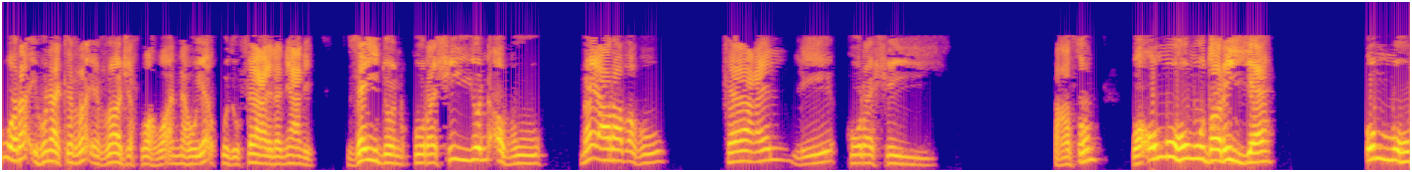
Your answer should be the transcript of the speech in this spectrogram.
هو رأي هناك الرأي الراجح وهو أنه يأخذ فاعلا. يعني زيد قرشي أبوه ما إعراب أبوه فاعل لقرشي. لاحظتم؟ وأمه مضرية. أمه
